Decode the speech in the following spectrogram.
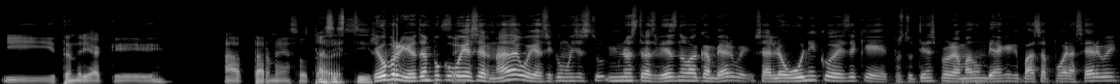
Y tendría que adaptarme a eso otra vez. Asistir. Digo, porque yo tampoco Sí. voy a hacer nada, güey, así como dices tú, nuestras vidas no van a cambiar, güey. O sea, lo único es de que, pues, tú tienes programado un viaje que vas a poder hacer, güey.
